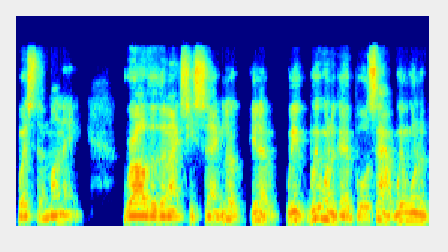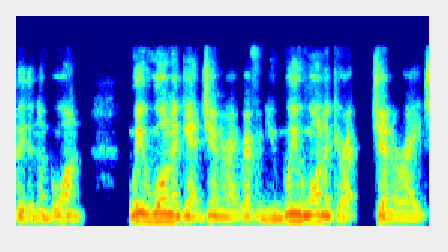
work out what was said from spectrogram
waste their money rather than actually saying, look, you know, we, we want to go balls out. We want to be the number one. We want to get generate revenue. We want to get, generate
